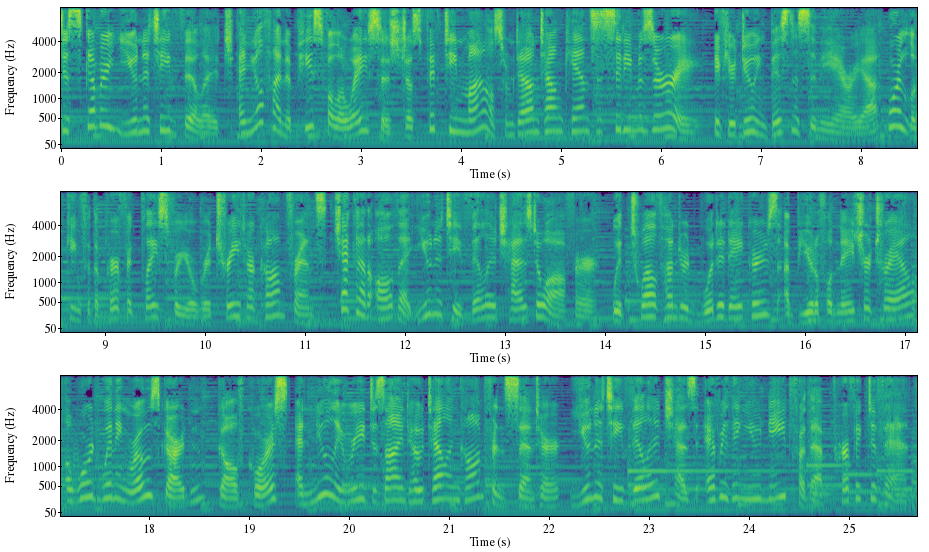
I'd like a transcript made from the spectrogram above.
Discover Unity Village, and you'll find a peaceful oasis just 15 miles from downtown Kansas City, Missouri. If you're doing business in the area or looking for the perfect place for your retreat or conference, check out all that Unity Village has to offer. With 1,200 wooded acres, a beautiful nature trail, award winning rose garden, golf course, and newly redesigned hotel and conference center, Unity Village has everything you need for that perfect event.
